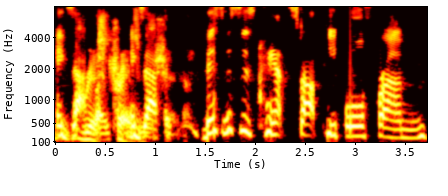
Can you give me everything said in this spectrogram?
exactly. risk transmission. Exactly. Businesses can't stop people from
